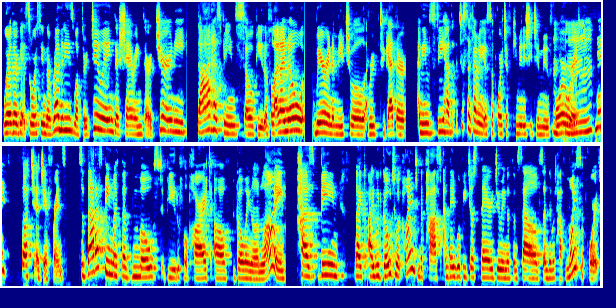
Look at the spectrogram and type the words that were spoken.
where they're get sourcing their remedies, what they're doing, they're sharing their journey. That has been so beautiful. And I know we're in a mutual group together and you see how just having a supportive community to move forward mm-hmm. makes such a difference. So that has been like the most beautiful part of going online has been like I would go to a client in the past and they would be just there doing it themselves and they would have my support.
